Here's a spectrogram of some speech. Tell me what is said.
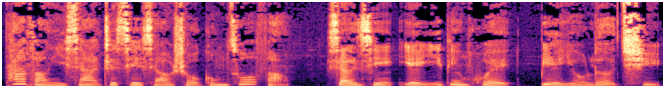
探访一下这些小手工作坊，相信也一定会别有乐趣。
